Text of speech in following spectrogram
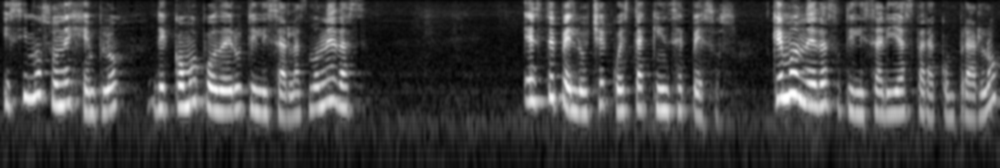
Hicimos un ejemplo de cómo poder utilizar las monedas. Este peluche cuesta 15 pesos. ¿Qué monedas utilizarías para comprarlo?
